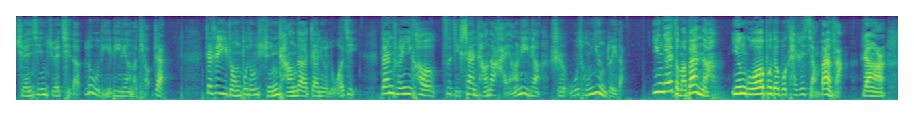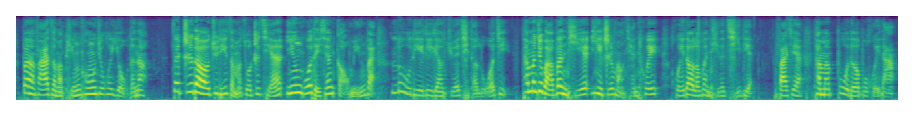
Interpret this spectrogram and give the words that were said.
全新崛起的陆地力量的挑战。这是一种不同寻常的战略逻辑。单纯依靠自己擅长的海洋力量是无从应对的。应该怎么办呢？英国不得不开始想办法。然而，办法怎么凭空就会有的呢？在知道具体怎么做之前，英国得先搞明白陆地力量崛起的逻辑。他们就把问题一直往前推，回到了问题的起点，发现他们不得不回答：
